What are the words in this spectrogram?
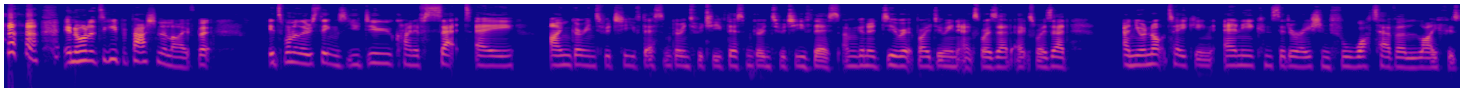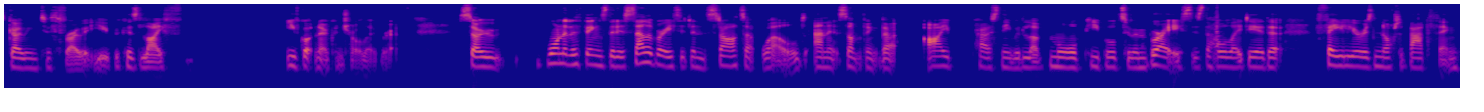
in order to keep a passion alive. But it's one of those things you do kind of set a I'm going to achieve this, I'm going to achieve this, I'm going to achieve this, I'm going to do it by doing XYZ, XYZ. And you're not taking any consideration for whatever life is going to throw at you because life, you've got no control over it. So, one of the things that is celebrated in the startup world, and it's something that I personally would love more people to embrace, is the whole idea that failure is not a bad thing.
